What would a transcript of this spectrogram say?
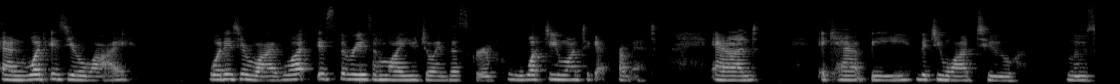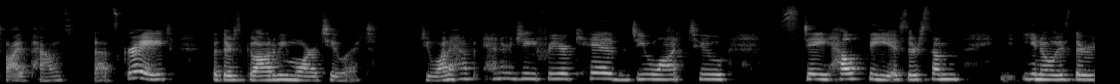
and what is your why. What is your why? What is the reason why you joined this group? What do you want to get from it? And it can't be that you want to lose five pounds. That's great, but there's got to be more to it. Do you want to have energy for your kids? Do you want to stay healthy? Is there some, you know, is there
